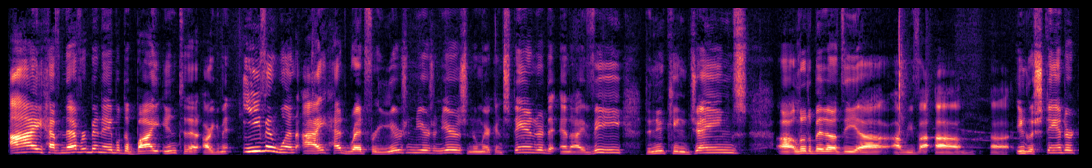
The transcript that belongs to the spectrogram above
I have never been able to buy into that argument, even when I had read for years and years and years the New American Standard, the NIV, the New King James, a little bit of the uh, uh, um, uh, English Standard.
